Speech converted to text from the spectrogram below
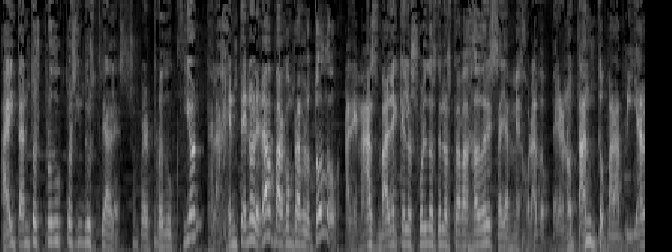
hay tantos productos industriales, superproducción, que a la gente no le da para comprarlo todo. Además, vale que los sueldos de los trabajadores hayan mejorado, pero no tanto para pillar...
